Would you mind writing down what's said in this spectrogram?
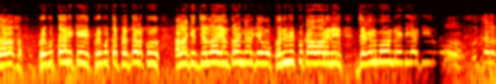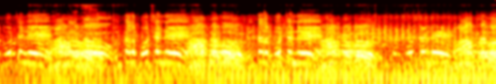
తర్వాత ప్రభుత్వానికి ప్రభుత్వ పెద్దలకు అలాగే జిల్లా యంత్రాంగానికి ఒక కనువిప్పు కావాలని జగన్మోహన్ రెడ్డి గారికి గుంతలు పోర్చండి గుంతలు పోర్చండి గుంతలు పోర్చండి కూర్చోండి. ప్రభు.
